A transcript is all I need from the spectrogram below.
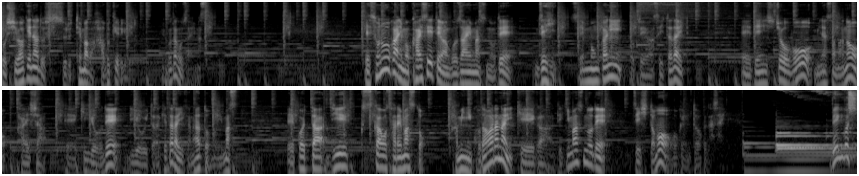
こう仕分けなどする手間が省けるよということがございます。その他にも改正点はございますのでぜひ専門家にお問い合わせいただいて電子帳簿を皆様の会社企業で利用いただけたらいいかなと思います。こういった DX 化をされますと紙にこだわらない経営ができますのでぜひともご検討ください。弁護士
